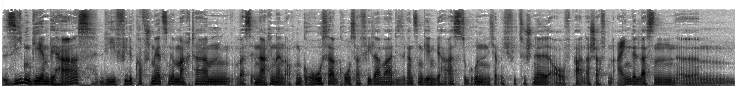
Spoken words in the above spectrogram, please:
sieben GmbHs, die viele Kopfschmerzen gemacht haben, was im Nachhinein auch ein großer, großer Fehler war, diese ganzen GmbHs zu gründen. Ich habe mich viel zu schnell auf Partnerschaften eingelassen, ähm,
